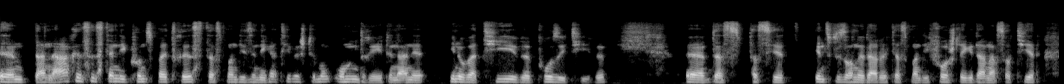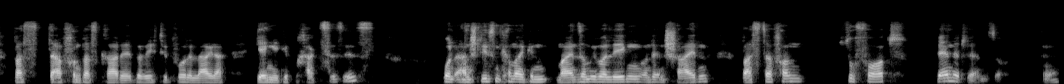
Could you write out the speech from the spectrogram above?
ähm, danach ist es dann die Kunst bei Trist, dass man diese negative Stimmung umdreht in eine innovative, positive. Äh, das passiert insbesondere dadurch, dass man die Vorschläge danach sortiert, was davon, was gerade berichtet wurde, leider gängige Praxis ist Und anschließend kann man gemeinsam überlegen und entscheiden, was davon sofort beendet werden soll. Ja.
